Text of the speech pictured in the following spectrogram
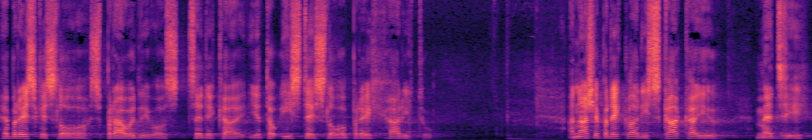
Hebrejské slovo spravodlivosť, CDK, je to isté slovo pre charitu. A naše preklady skákajú medzi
